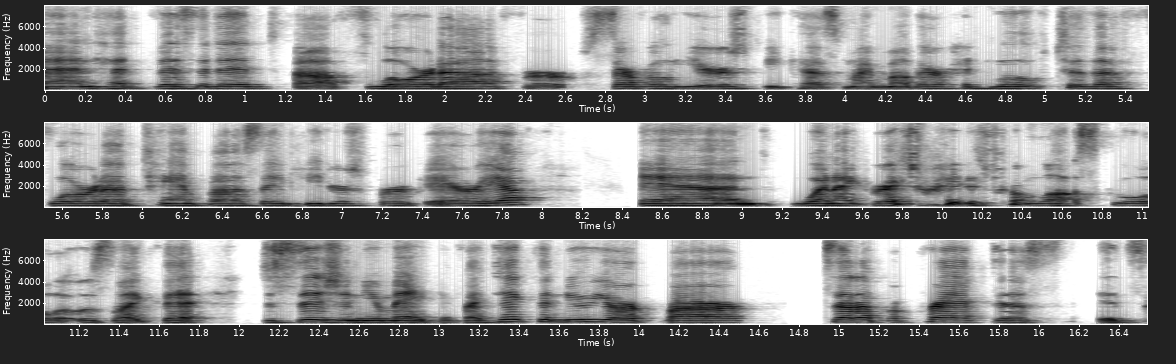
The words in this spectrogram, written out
and had visited uh, Florida for several years because my mother had moved to the Florida, Tampa, St. Petersburg area. And when I graduated from law school, it was like that decision you make. If I take the New York bar, set up a practice, it's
